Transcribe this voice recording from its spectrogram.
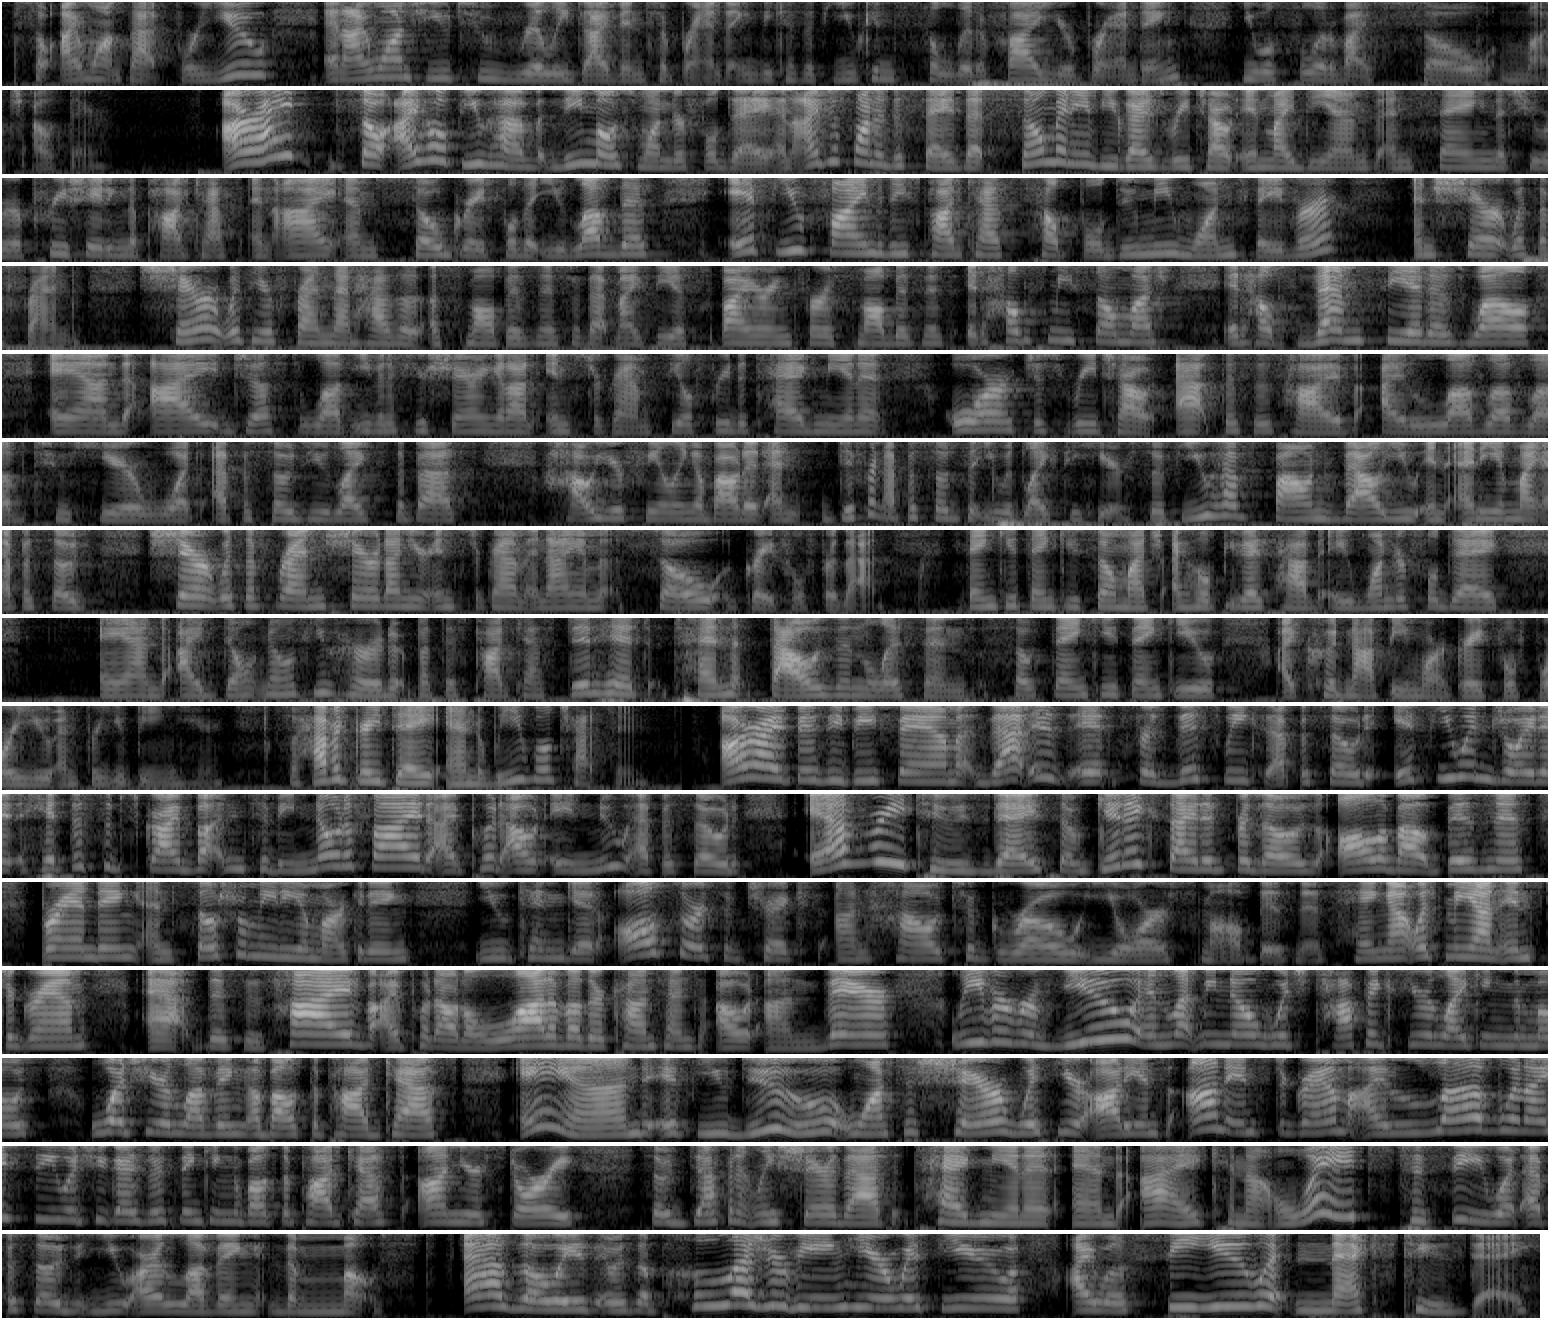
So I want that for you, and I want you to really dive into branding because if you can solidify your branding, you will solidify so much out there. All right, so I hope you have the most wonderful day. And I just wanted to say that so many of you guys reach out in my DMs and saying that you were appreciating the podcast, and I am so grateful that you love this. If you find these podcasts helpful, do me one favor and share it with a friend. Share it with your friend that has a, a, small business or that might be aspiring for a small business. It helps me so much. It helps them see it as well. And I just love, even if you're sharing it on Instagram, feel free to tag me in it or just reach out at This Is Hive. I love, love, love to hear what episodes you liked the best, how you're feeling about it, and different episodes that you would like to hear. So if you have found value in any of my episodes, share it with a friend, share it on your Instagram, and I am so grateful for that. Thank you, thank you so much. I hope you guys have a wonderful day. And I don't know if you heard, but this podcast did hit 10,000 listens. So thank you, thank you. I could not be more grateful for you and for you being here. So have a great day, and we will chat soon. All right, Busy Bee fam, that is it for this week's episode. If you enjoyed it, hit the subscribe button to be notified. I put out a new episode every Tuesday, so get excited for those all about business, branding, and social media marketing. You can get all sorts of tricks on how to grow your small business. Hang out with me on Instagram at This Is Hive. I put out a lot of other content out on there. Leave a review and let me know which topics you're liking the most, what you're loving about the podcast And if you do want to share with your audience on Instagram, I love when I see what you guys are thinking about the podcast on your story. So definitely share that, tag me in it, and I cannot wait to see what episodes you are loving the most. As always, it was a pleasure being here with you. I will see you next Tuesday.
